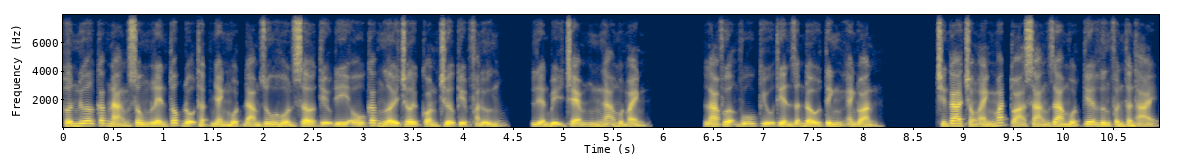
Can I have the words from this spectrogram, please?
hơn nữa các nàng xông lên tốc độ thật nhanh một đám du hồn sở tiêu đi ô các người chơi còn chưa kịp phản ứng, liền bị chém ngã một mảnh. Là Phượng Vũ Cửu Thiên dẫn đầu tinh anh đoàn. Chiến ca trong ánh mắt tỏa sáng ra một tia hưng phấn thần thái,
